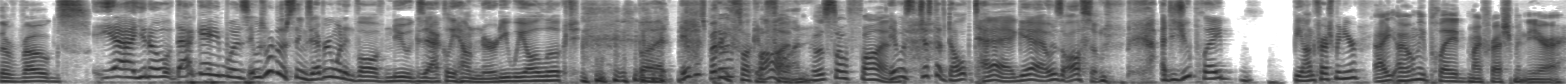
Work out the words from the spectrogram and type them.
The rogues. yeah you know that game was it was one of those things everyone involved knew exactly how nerdy we all looked but it was But pretty it was fucking fun. It was so fun. It was just adult tag. Yeah, it was awesome. Uh, did you play beyond freshman year? I, I only played my freshman year.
